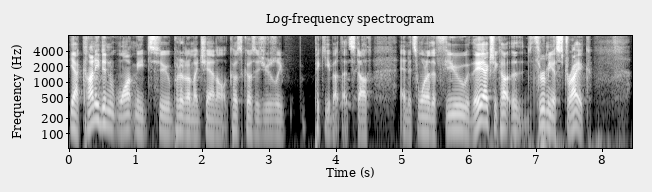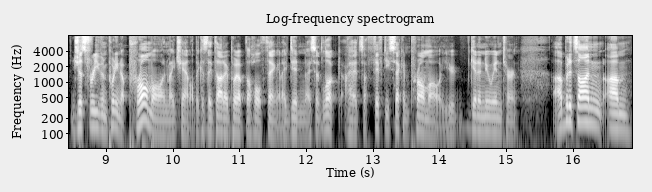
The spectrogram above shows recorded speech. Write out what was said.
Yeah, Connie didn't want me to put it on my channel. Coast to Coast is usually picky about that stuff. And it's one of the few, they actually threw me a strike just for even putting a promo on my channel because they thought I put up the whole thing and I didn't. I said, look, it's a 50 second promo. You get a new intern. Uh, but it's on um,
